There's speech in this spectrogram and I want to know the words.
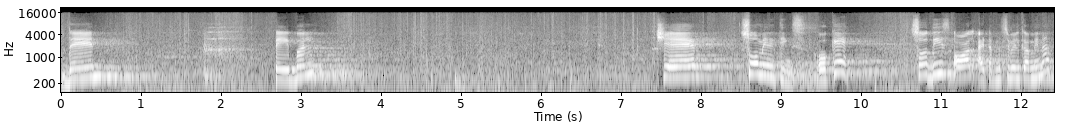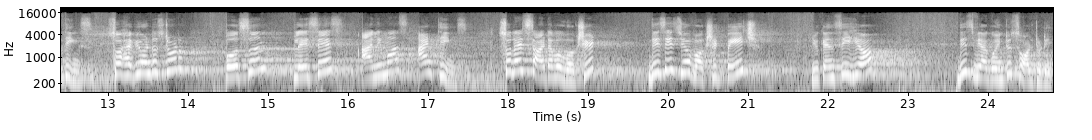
then table, chair, so many things, okay. So these all items will come in a things. So have you understood? Person, places, animals and things. So let's start our worksheet. This is your worksheet page. You can see here. This we are going to solve today.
